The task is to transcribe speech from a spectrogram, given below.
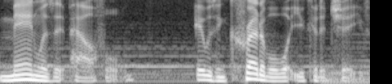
man, was it powerful. It was incredible what you could achieve.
